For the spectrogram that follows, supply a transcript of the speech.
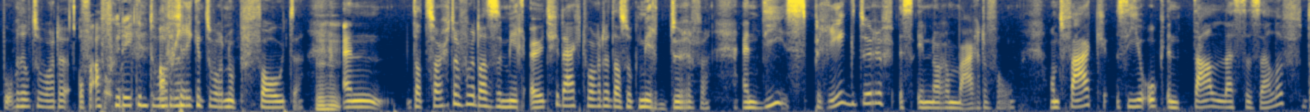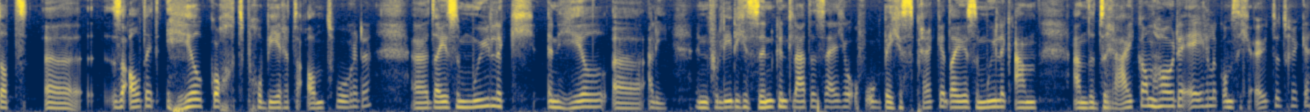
beoordeeld te worden. Of afgerekend te worden. Afgerekend te worden op fouten. Mm -hmm. En dat zorgt ervoor dat ze meer uitgedaagd worden, dat ze ook meer durven. En die spreekdurf is enorm waardevol. Want vaak zie je ook in taallessen zelf dat uh, ze altijd heel kort proberen te antwoorden. Uh, dat je ze moeilijk een heel, uh, allee, een volledige zin kunt laten zeggen. Of ook bij gesprekken, dat je ze moeilijk aan, aan de draai kan houden eigenlijk, om zich uit te drukken.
